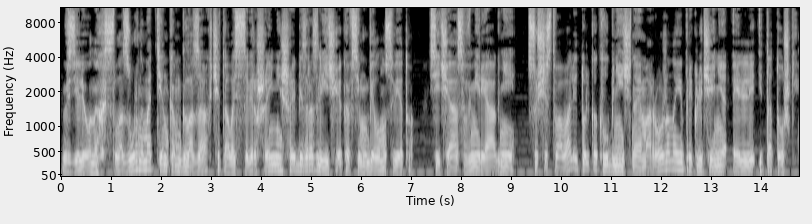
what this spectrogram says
В зеленых с лазурным оттенком глазах читалось совершеннейшее безразличие ко всему белому свету. Сейчас в мире Агнии существовали только клубничное мороженое и приключения Элли и Татошки.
